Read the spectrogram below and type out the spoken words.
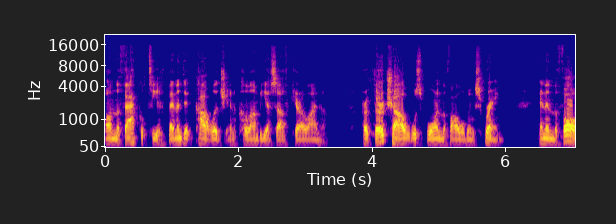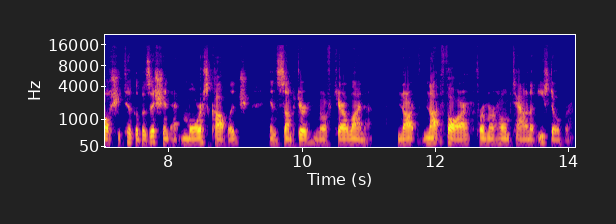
on the faculty of Benedict College in Columbia, South Carolina. Her third child was born the following spring, and in the fall she took a position at Morris College in Sumter, North Carolina, not, not far from her hometown of Eastover.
